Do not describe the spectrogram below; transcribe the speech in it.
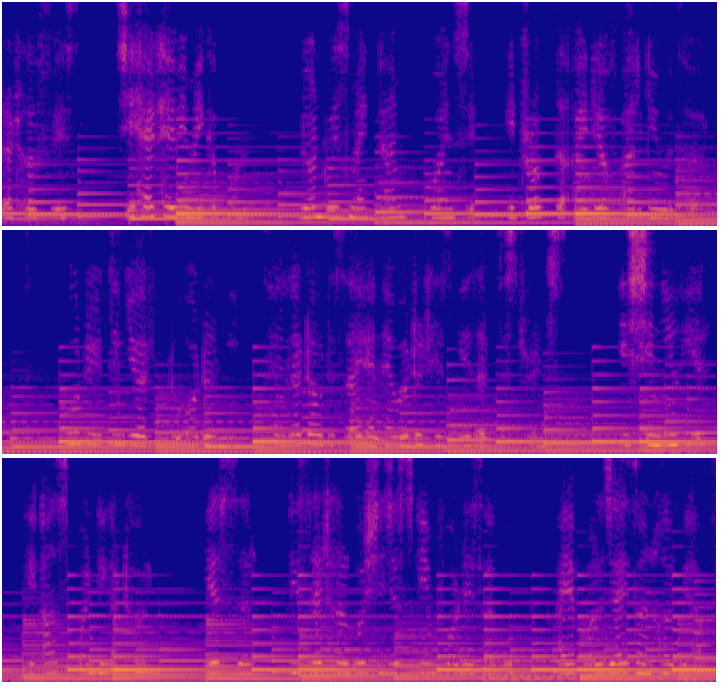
at her face. She had heavy makeup on. Don't waste my time, go and sit. He dropped the idea of arguing with her. Who do you think you are to order me? He let out a sigh and averted his gaze at the strings. Is she new here? He asked, pointing at her. Yes, sir. Please let her go. She just came four days ago. I apologize on her behalf.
